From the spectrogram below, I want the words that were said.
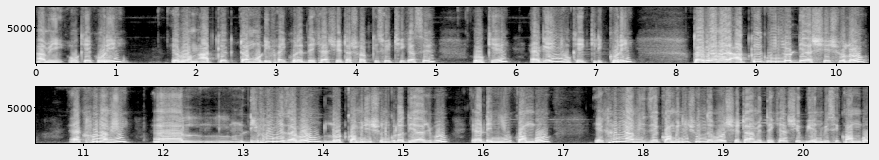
আমি ওকে করি এবং আর্থকেকটা মডিফাই করে দেখে আসি, এটা সব কিছুই ঠিক আছে। ওকে অ্যাগেইন ওকে ক্লিক করি। তবে আমার আর্থকেক উইন লোড দেওয়া শেষ হলো। এখন আমি ডিফাইনে যাব লোড কম্বিনেশনগুলো দিয়ে আসব অ্যাড এ নিউ কম্বো এখানে আমি যে কম্বিনেশন দেব, সেটা আমি দেখে আসি বিএনবিসি কম্বো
